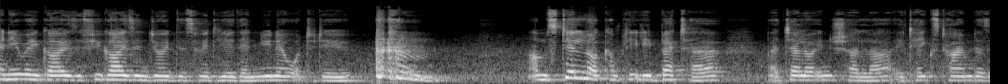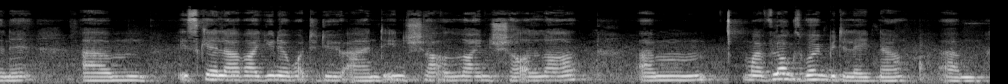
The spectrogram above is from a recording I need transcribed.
Anyway, guys, if you guys enjoyed this video, then you know what to do. I'm still not completely better, but chalo, inshallah, it takes time, doesn't it? Um, iske alawa, you know what to do, and inshallah, inshallah, um, my vlogs won't be delayed now. Um,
